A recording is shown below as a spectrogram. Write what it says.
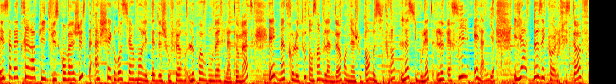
Et ça va être très rapide puisqu'on va juste hacher grossièrement les têtes de chou-fleur, le poivron vert et la tomate et mettre le tout dans un blender en y ajoutant le citron, la ciboulette, le persil et l'ail. Il y a deux écoles, Christophe.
